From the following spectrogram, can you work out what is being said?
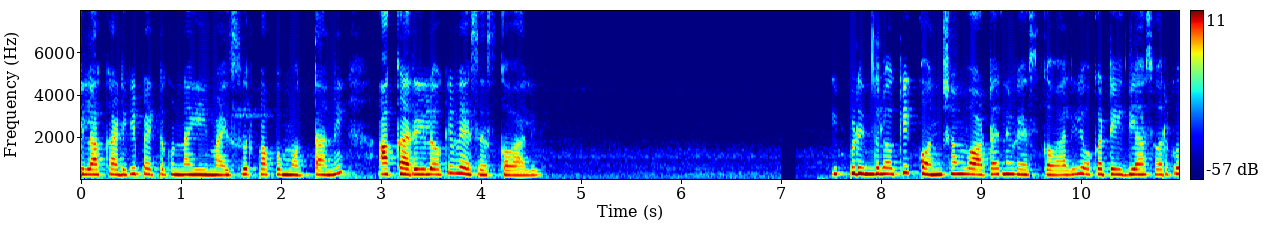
ఇలా కడిగి పెట్టుకున్న ఈ మైసూర్ పప్పు మొత్తాన్ని ఆ కర్రీలోకి వేసేసుకోవాలి. ఇప్పుడు ఇందులోకి కొంచెం వాటర్ని వేసుకోవాలి. ఒక టీ గ్లాస్ వరకు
